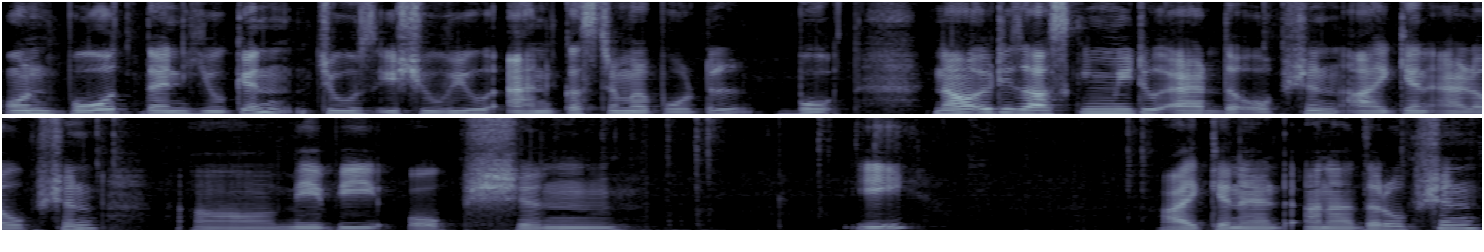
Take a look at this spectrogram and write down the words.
on both then you can choose issue view and customer portal both. Now it is asking me to add the option. I can add option uh, maybe option e i can add another option.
